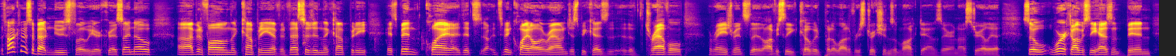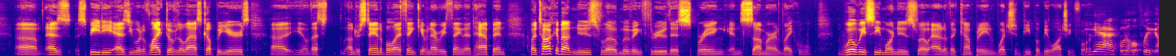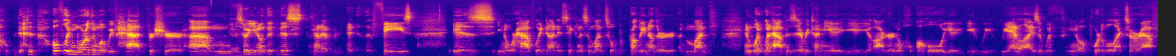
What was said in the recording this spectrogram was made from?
talk to us about news flow here, Chris. I know uh, I've been following the company. I've invested in the company. It's been quiet. It's it's been quiet all around, just because of the travel arrangements. That obviously COVID put a lot of restrictions and lockdowns there in Australia. So work obviously hasn't been um, as speedy as you would have liked over the last couple years. Uh, you know that's understandable, I think, given everything that happened. But talk about news flow moving through this spring and summer. Like, w- will we see more news flow out of the company, and what should people be watching for? Yeah, well, hopefully, hopefully more than what we've had for sure. Um, yeah. So you know, th- this kind of phase is you know we're halfway done. It's taken us a month, so probably another month. And what, what happens is every time you you, you auger in a, a hole, you, you we, we analyze it with you know a portable XRF.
